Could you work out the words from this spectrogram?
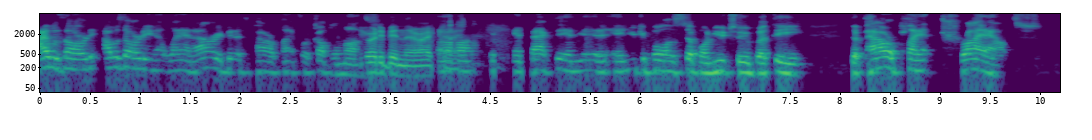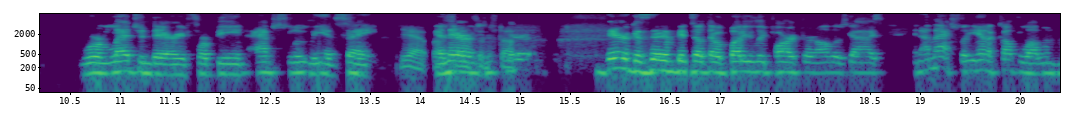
I was already I was already in Atlanta. I'd already been at the power plant for a couple of months. You already been there, okay? Uh, and back then, and you can pull all this up on YouTube, but the the power plant tryouts were legendary for being absolutely insane. Yeah, and there, there, there are gazillion videos out there with Buddy Lee Parker and all those guys, and I'm actually in a couple of them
